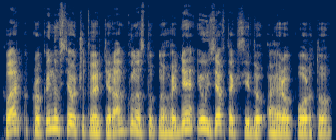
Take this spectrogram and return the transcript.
Кларк прокинувся о четвертій ранку наступного дня і узяв таксі до аеропорту.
